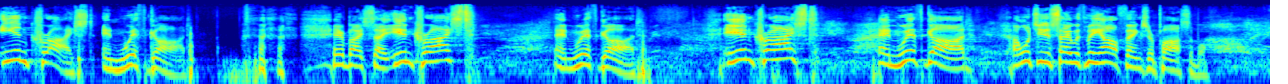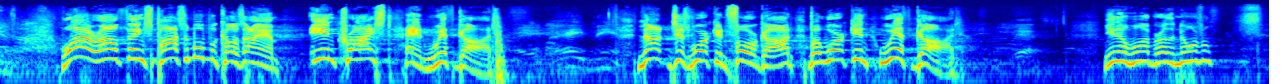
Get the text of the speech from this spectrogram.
in Christ and with God. Everybody say, in Christ, in Christ. and with God. with God. In, Christ in Christ and with God. I want you to say with me, all things are possible. Things are possible. Why are all things possible? Because I am in Christ and with God. Amen. Not just working for God, but working with God. Yes. You know what, Brother Norval?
